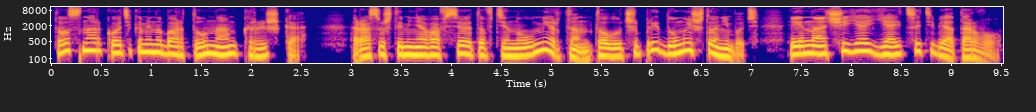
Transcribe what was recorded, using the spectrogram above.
«то с наркотиками на борту нам крышка. Раз уж ты меня во все это втянул, Миртон, то лучше придумай что-нибудь, иначе я яйца тебе оторву».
